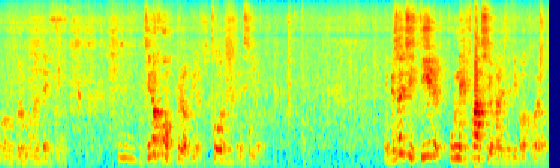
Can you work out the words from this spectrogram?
o grupos de testing, sino juegos propios, juegos expresivos. Empezó a existir un espacio para este tipo de juegos.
